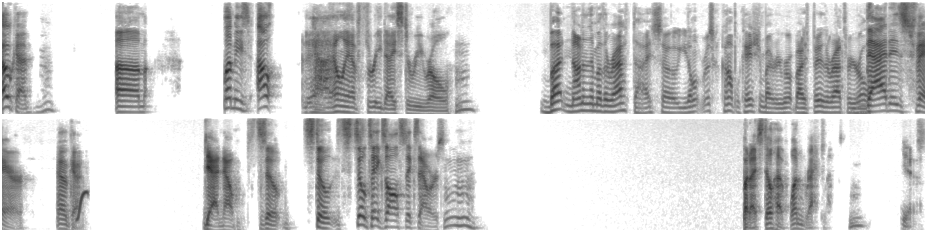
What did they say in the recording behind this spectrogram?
Okay. Um, let me. I'll. Yeah, I only have three dice to re-roll. Hmm. But none of them are the wrath die, so you don't risk a complication by re- by spending the wrath reroll. That is fair. Okay. Yeah, no. Still, still, still takes all six hours. Hmm. But I still have one rat left. Hmm. Yes.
